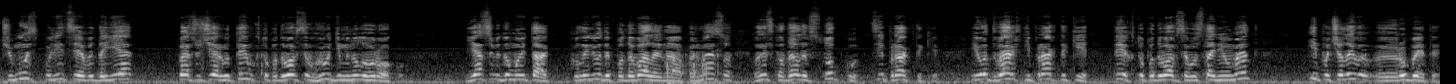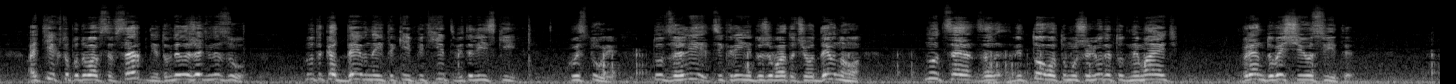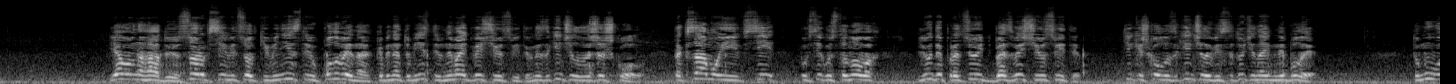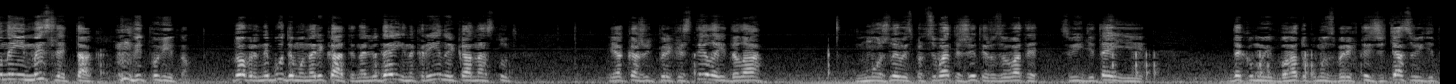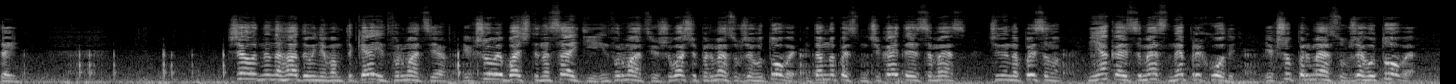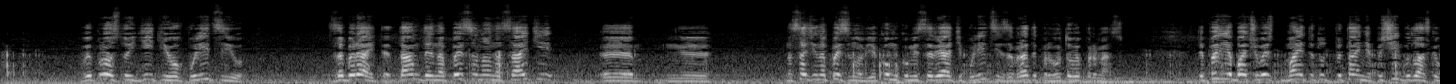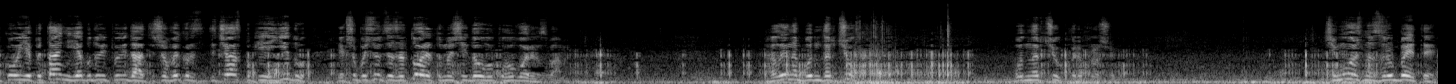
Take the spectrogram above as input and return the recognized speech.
Чомусь поліція видає першу чергу тим, хто подавався в грудні минулого року. Я собі думаю так, коли люди подавали на пермесо, вони складали в стопку ці практики. І от верхні практики тих, хто подавався в останній момент, і почали е, робити. А ті, хто подавався в серпні, то вони лежать внизу. Ну така дивний такий підхід в італійській квестурі. Тут взагалі в цій країні дуже багато чого дивного. Ну це від того, тому що люди тут не мають бренду вищої освіти. Я вам нагадую, 47% міністрів, половина кабінету міністрів не мають вищої освіти. Вони закінчили лише школу. Так само і всі по всіх установах люди працюють без вищої освіти. тільки школу закінчили, в інституті навіть не були. Тому вони і мислять так, відповідно. Добре, не будемо нарікати на людей і на країну, яка нас тут, як кажуть, перехрестила і дала можливість працювати, жити, розвивати своїх дітей і декому і багато кому зберегти життя своїх дітей. Ще одне нагадування вам таке інформація. Якщо ви бачите на сайті інформацію, що ваше пермесо вже готове, і там написано чекайте смс чи не написано, ніяка смс не приходить. Якщо пермесо вже готове, ви просто йдіть його в поліцію, забирайте. Там, де написано на сайті, е, е, на сайті написано, в якому комісаріаті поліції забрати приготове пермесо. Тепер я бачу, ви маєте тут питання. Пишіть, будь ласка, у кого є питання, я буду відповідати, щоб використати час, поки я їду. Якщо почнуться затори, то ми ще й довго поговоримо з вами. Галина Бондарчук. Бондарчук, перепрошую. Чи можна зробити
